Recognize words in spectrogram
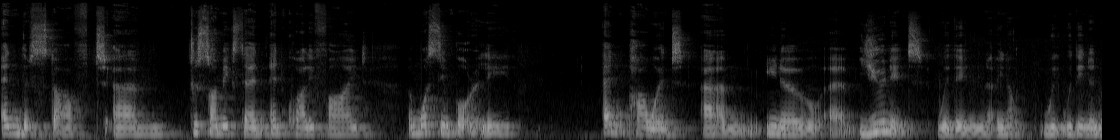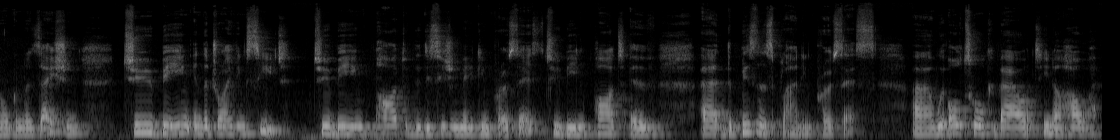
understaffed, um, to some extent, unqualified, but most importantly, empowered, um, you know, um, unit within, you know, w- within an organization to being in the driving seat to being part of the decision making process, to being part of uh, the business planning process. Uh, we all talk about you know how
